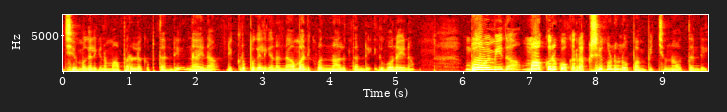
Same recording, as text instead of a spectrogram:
జీవగలిగిన మా పరులకు తండ్రి నాయన నీ కృప కలిగిన నామానికి వందనాలు తండ్రి. ఇదిగోనైనా భూమి మీద మా కొరకు ఒక రక్షకుడు నువ్వు పంపించున్నావు తండ్రి.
